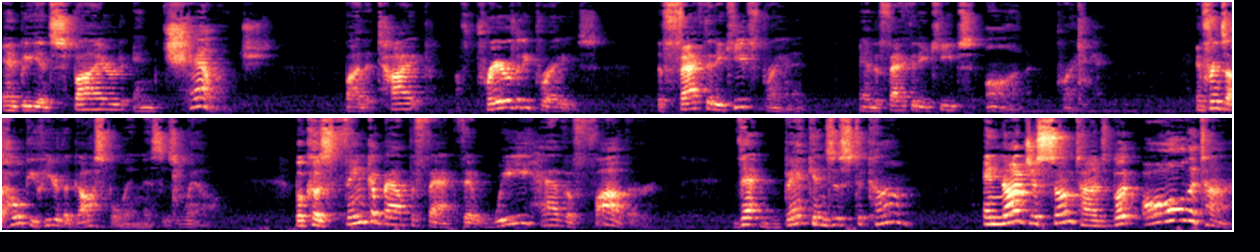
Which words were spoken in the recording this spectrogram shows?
and be inspired and challenged by the type of prayer that he prays, the fact that he keeps praying it, and the fact that he keeps on praying it. And friends, I hope you hear the gospel in this as well. Because think about the fact that we have a Father that beckons us to come. And not just sometimes, but all the time.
